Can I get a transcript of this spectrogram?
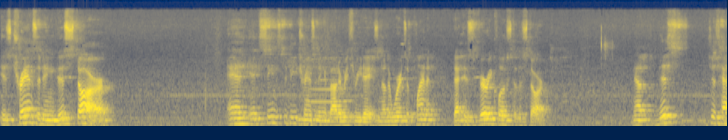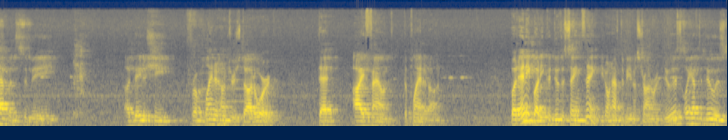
is transiting this star, and it seems to be transiting about every three days. In other words, a planet that is very close to the star. Now, this just happens to be a data sheet from planethunters.org that I found the planet on. But anybody could do the same thing. You don't have to be an astronomer to do this. All you have to do is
